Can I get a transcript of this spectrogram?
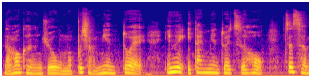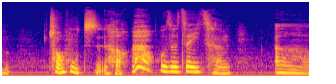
然后可能觉得我们不想面对，因为一旦面对之后，这层窗户纸哈，或者这一层。嗯，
